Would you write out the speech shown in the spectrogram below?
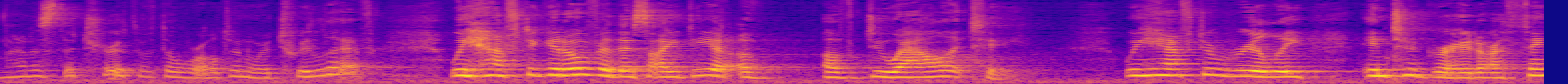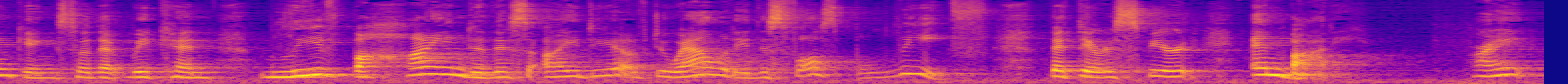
That is the truth of the world in which we live. We have to get over this idea of, of duality. We have to really integrate our thinking so that we can leave behind this idea of duality, this false belief that there is spirit and body, right?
